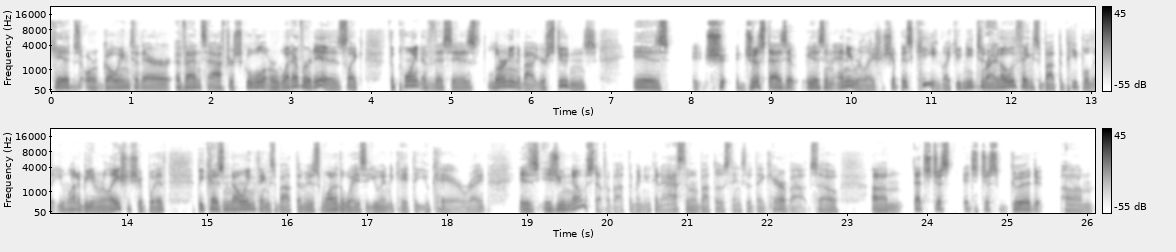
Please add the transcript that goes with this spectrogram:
kids or going to their events after school or whatever it is like the point of this is learning about your students is just as it is in any relationship is key. Like you need to right. know things about the people that you want to be in relationship with because knowing things about them is one of the ways that you indicate that you care right? Is is you know stuff about them and you can ask them about those things that they care about. So um that's just it's just good um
